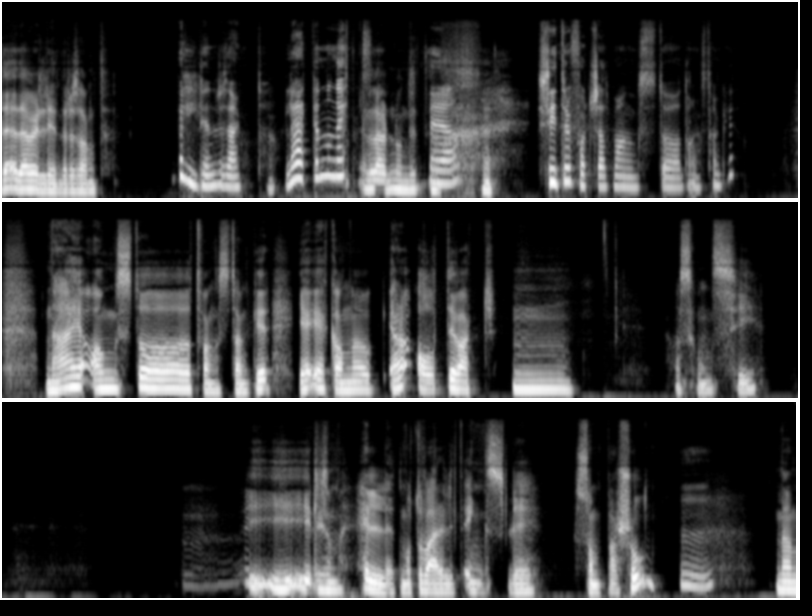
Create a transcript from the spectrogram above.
det, det er veldig interessant. Veldig interessant. Lærte noe nytt. Lærte noe nytt. Ja. Sliter du fortsatt med angst og tvangstanker? Nei, angst og tvangstanker Jeg, jeg kan nok Jeg har alltid vært mm, Hva skal man si I, i, i liksom hellet mot å være litt engstelig som person, Mm. men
